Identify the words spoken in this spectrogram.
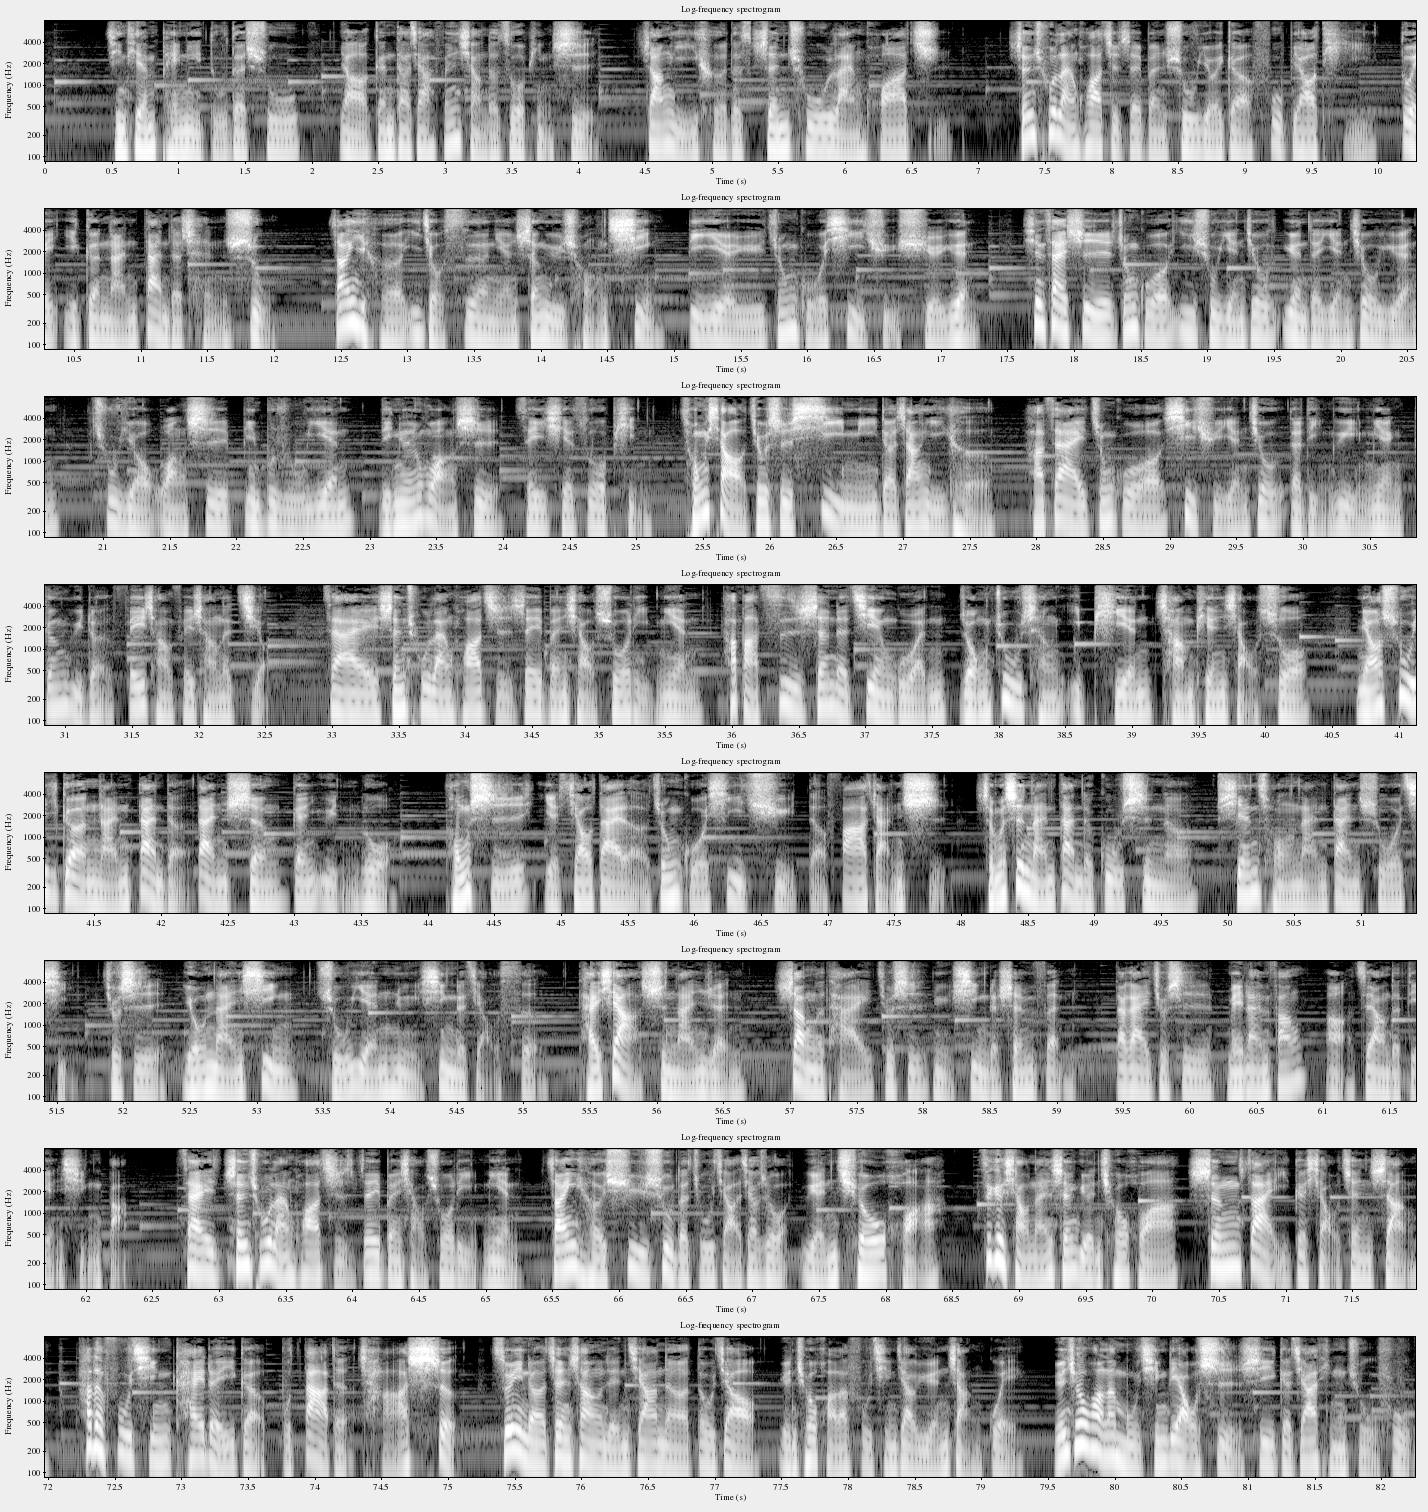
今天陪你读的书，要跟大家分享的作品是张怡和的《伸出兰花指》。《伸出兰花指》这本书有一个副标题：对一个男旦的陈述。张怡和一九四二年生于重庆，毕业于中国戏曲学院，现在是中国艺术研究院的研究员，著有《往事并不如烟》《伶人往事》这一些作品。从小就是戏迷的张怡和，他在中国戏曲研究的领域里面耕耘的非常非常的久。在《伸出兰花指》这一本小说里面，他把自身的见闻融铸成一篇长篇小说，描述一个男旦的诞生跟陨落，同时也交代了中国戏曲的发展史。什么是男旦的故事呢？先从男旦说起。就是由男性主演女性的角色，台下是男人，上了台就是女性的身份，大概就是梅兰芳啊这样的典型吧。在《伸出兰花指》这一本小说里面，张一和叙述的主角叫做袁秋华。这个小男生袁秋华生在一个小镇上，他的父亲开了一个不大的茶社，所以呢，镇上人家呢都叫袁秋华的父亲叫袁掌柜。袁秋华的母亲廖氏是一个家庭主妇。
